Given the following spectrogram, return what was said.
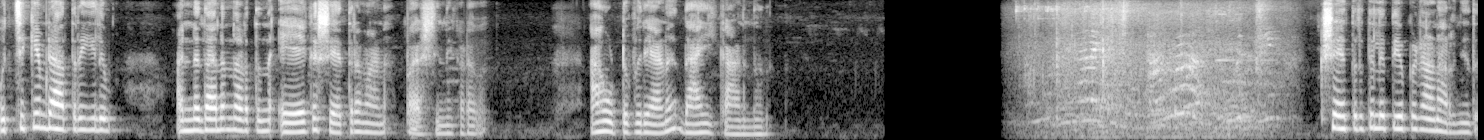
ഉച്ചയ്ക്കും രാത്രിയിലും അന്നദാനം നടത്തുന്ന ഏക ക്ഷേത്രമാണ് പഴശ്ശിനിക്കടവ്. ആ ഒട്ടുപുരയാണ് ദായി കാണുന്നത്. ക്ഷേത്രത്തിലെത്തിയപ്പോഴാണ് അറിഞ്ഞത്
